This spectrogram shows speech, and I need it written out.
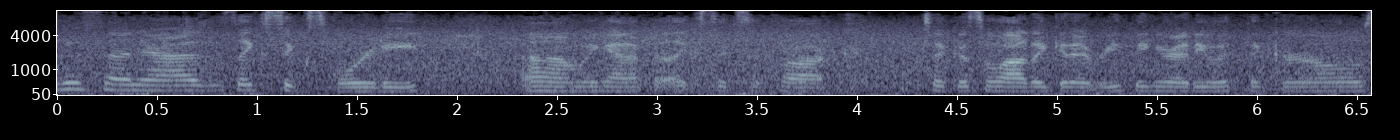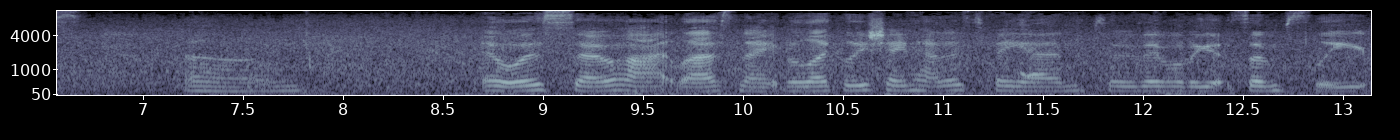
For the sunrise. It's like 6.40. Um, we got up at like 6 o'clock. It took us a while to get everything ready with the girls. Um, it was so hot last night, but luckily Shane had his fan, so he was able to get some sleep.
